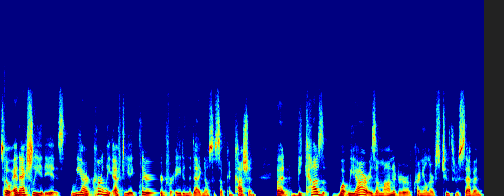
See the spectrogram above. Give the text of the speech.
So, and actually, it is. We are currently FDA cleared for aid in the diagnosis of concussion. But because what we are is a monitor of cranial nerves two through seven,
